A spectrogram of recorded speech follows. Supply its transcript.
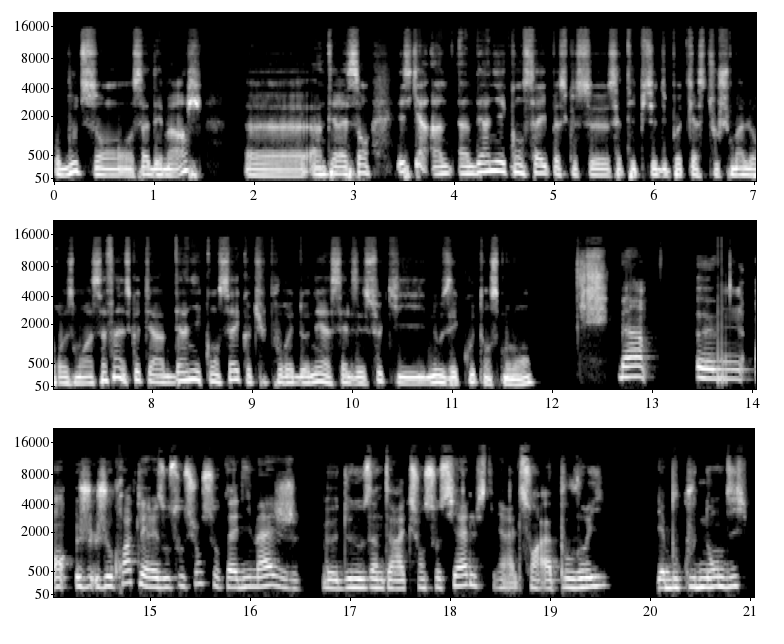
au bout de son, sa démarche. Euh, intéressant. Est-ce qu'il y a un, dernier conseil, parce que cet épisode du podcast touche malheureusement à sa fin, est-ce que tu as un dernier conseil que tu pourrais donner à celles et ceux qui nous écoutent en ce moment? Ben, euh, je, crois que les réseaux sociaux sont à l'image euh, de nos interactions sociales, c'est-à-dire elles sont appauvries, il y a beaucoup de non-dits.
